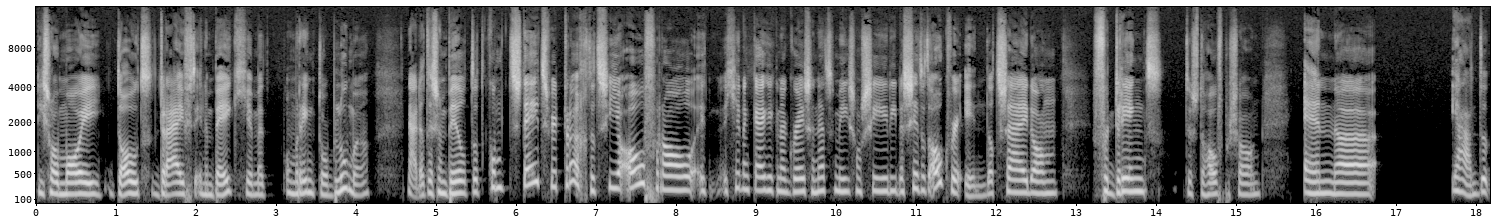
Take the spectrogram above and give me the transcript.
die zo mooi dood drijft in een beekje met omringd door bloemen. Nou, dat is een beeld dat komt steeds weer terug. Dat zie je overal. Weet je, dan kijk ik naar Grey's Anatomy, zo'n serie. Dan zit het ook weer in. Dat zij dan verdrinkt, dus de hoofdpersoon. En eh, ja, dat,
